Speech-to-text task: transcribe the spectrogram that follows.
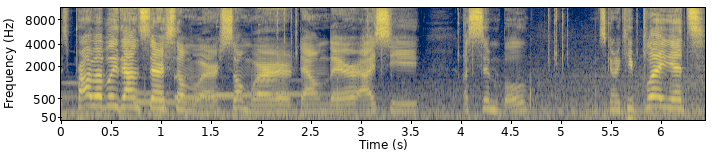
It's probably downstairs somewhere. Somewhere down there, I see a symbol. It's gonna keep playing it.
